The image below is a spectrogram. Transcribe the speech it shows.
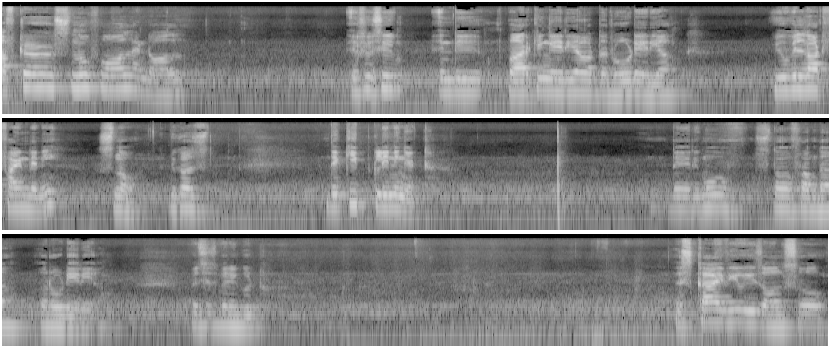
After snowfall and all if you see in the parking area or the road area you will not find any snow because they keep cleaning it. They remove snow from the road area which is very good. The sky view is also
